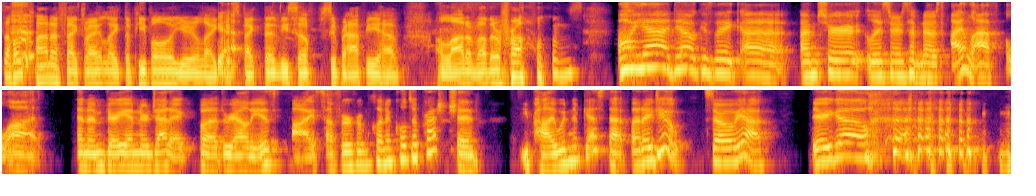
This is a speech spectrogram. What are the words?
The whole clown effect, right? Like the people you're like yeah. expect to be so super happy have a lot of other problems. Oh yeah, no, because like uh, I'm sure listeners have noticed I laugh a lot and I'm very energetic, but the reality is I suffer from clinical depression. You probably wouldn't have guessed that, but I do. So yeah, there you go.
